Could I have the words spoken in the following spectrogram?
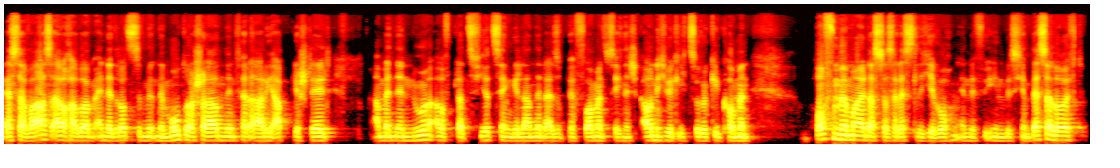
Besser war es auch, aber am Ende trotzdem mit einem Motorschaden den Ferrari abgestellt. Am Ende nur auf Platz 14 gelandet, also performance-technisch auch nicht wirklich zurückgekommen. Hoffen wir mal, dass das restliche Wochenende für ihn ein bisschen besser läuft.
